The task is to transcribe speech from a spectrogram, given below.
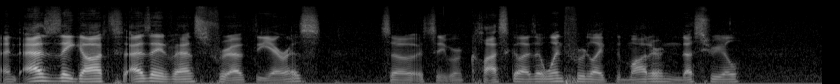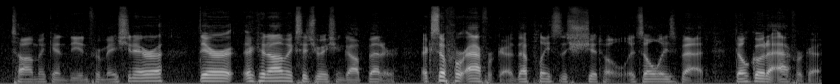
and as they got, as they advanced throughout the eras, so let's see, we're classical. As I went through like the modern, industrial, atomic, and the information era, their economic situation got better. Except for Africa. That place is a shithole. It's always bad. Don't go to Africa.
